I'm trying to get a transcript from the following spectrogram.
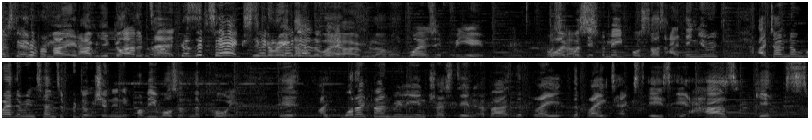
just been promoting how you got I've, the text. I've got the text. You I can read go that on the way home, love. Why was it for you? Four Why stars. was it for me four stars? I think you're. I don't know whether in terms of production, and it probably wasn't the point. It, I, what I found really interesting about the play, the play text is it has gifs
